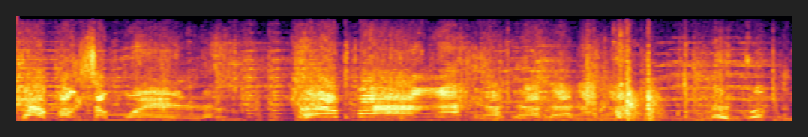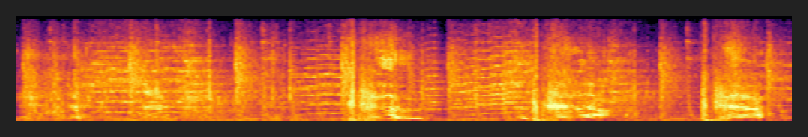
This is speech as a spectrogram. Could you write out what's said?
Kapang Samuel! Kapang!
